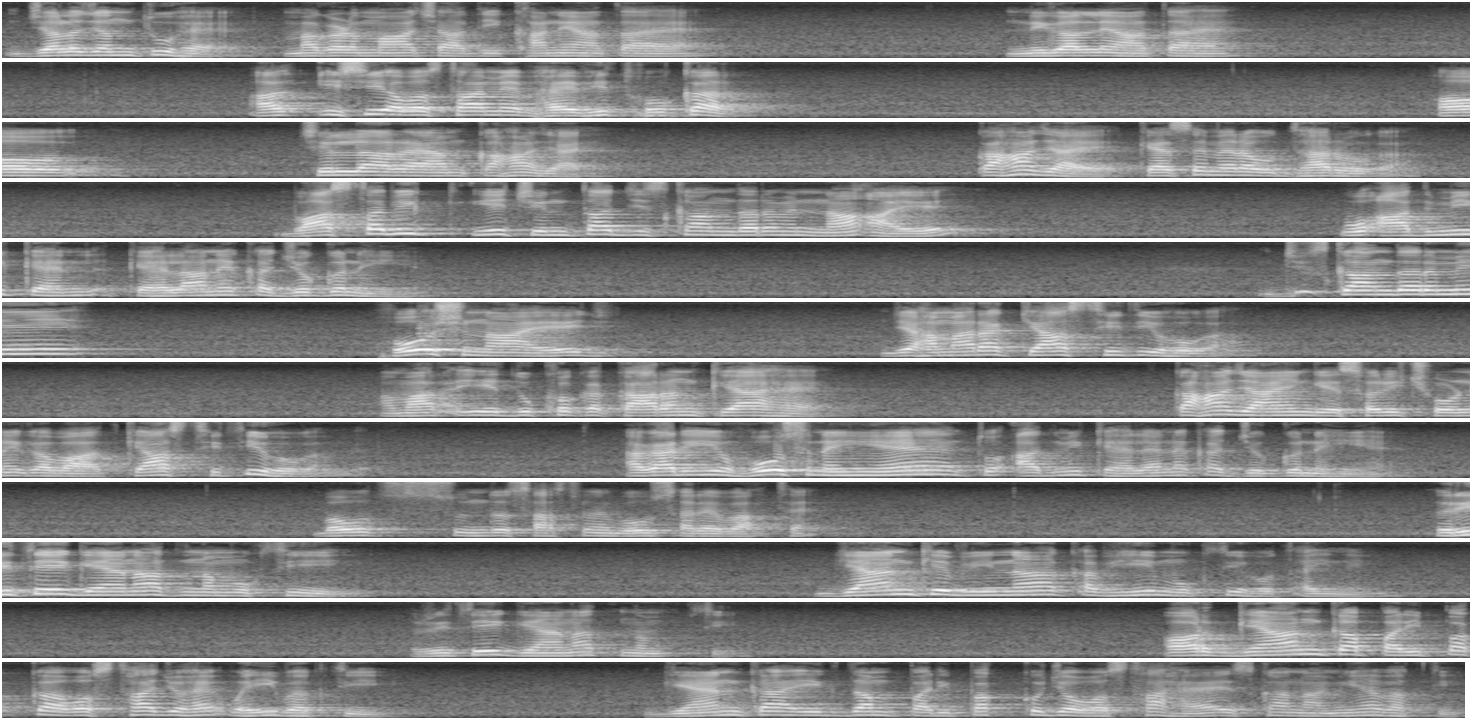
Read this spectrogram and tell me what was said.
जल जंतु है। मगर माछ आदि खाने आता है, निगलने आता है। और इसी अवस्था में भयभीत होकर और चिल्ला रहा है, हम कहाँ जाए? कहाँ जाए? कैसे मेरा उद्धार होगा? वास्तविक ये चिंता जिसका अंदर में ना आए, वो आदमी कह कहलाने का योग्य नहीं है। जिसका अंदर में होश ना आए जो, हमारा क्या स्थिति होगा? हमारा ये दुखों का कारण क्या है? कहाँ जाएँगे शरीर छोड़ने के बाद? क्या स्थिति होगा मेरा अगर ये होश नहीं है तो आदमी कहलाने का योग्य नहीं है। बहुत सुंदर शास्त्र में बहुत सारे बात है। रीते ज्ञानात न मुक्ति। ज्ञान के बिना कभी मुक्ति होता ही नहीं। रीते ज्ञानत न मुक्ति और ज्ञान का परिपक्व अवस्था जो है, वही भक्ति। ज्ञान का एकदम परिपक्व जो अवस्था है, इसका नाम ही है भक्ति।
